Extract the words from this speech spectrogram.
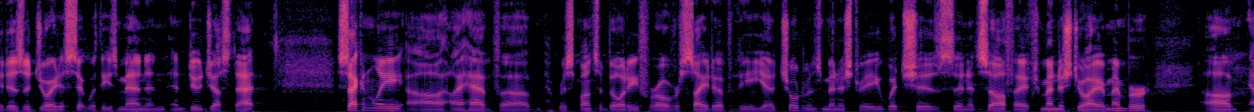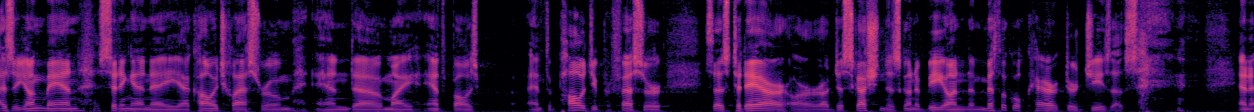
it is a joy to sit with these men and, and do just that. Secondly, uh, I have uh, responsibility for oversight of the uh, children's ministry, which is in itself a tremendous joy. I remember uh, as a young man sitting in a uh, college classroom, and uh, my anthropology, anthropology professor says, Today our, our discussion is going to be on the mythical character Jesus. and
